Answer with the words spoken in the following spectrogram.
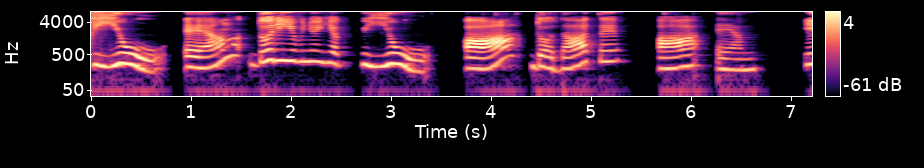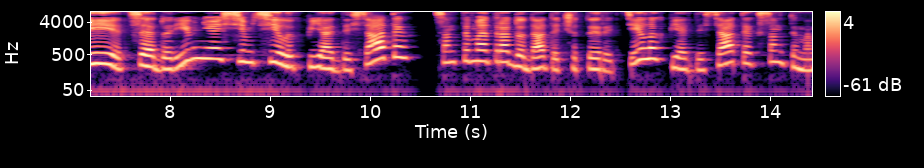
QN дорівнює QA додати AN. І це дорівнює 7,5 см додати 4,5 см.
